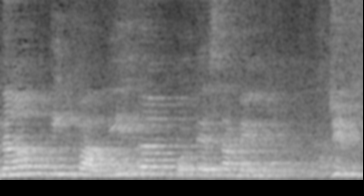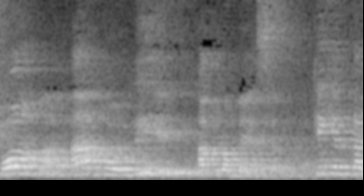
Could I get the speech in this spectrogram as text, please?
não invalida o testamento, de forma a abolir a promessa. O que, que ele está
